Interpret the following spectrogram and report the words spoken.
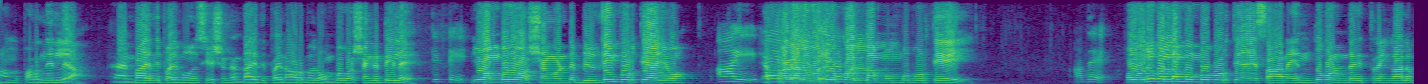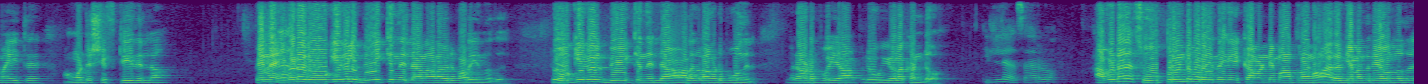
ആന്ന് പറഞ്ഞില്ല. രണ്ടായിരത്തി പതിമൂന്നിന് ശേഷം രണ്ടായിരത്തി പതിനാറ് മുതൽ ഒമ്പത് വർഷം കിട്ടിയില്ലേ? കിട്ടി. ഈ ഒമ്പത് വർഷം കൊണ്ട് ബിൽഡിംഗ് പൂർത്തിയായോ? ആയി. എത്ര കാലം ഒരു കൊല്ലം മുമ്പ് പൂർത്തിയായി? അതെ. ഓ ഒരു കൊല്ലം മുമ്പ് പൂർത്തിയായ സാധനം എന്തുകൊണ്ട് ഇത്രയും കാലമായിട്ട് അങ്ങോട്ട് ഷിഫ്റ്റ് ചെയ്തില്ല? പിന്നെ ഇവിടെ രോഗികൾ ഉപയോഗിക്കുന്നില്ല എന്നാണ് അവർ പറയുന്നത്. രോഗികൾ ഉപയോഗിക്കുന്നില്ല ആളുകൾ അങ്ങോട്ട് പോകുന്നില്ല. ഇവരവിടെ പോയി ആ രോഗികളെ കണ്ടോ? ഇല്ല സാർ അവിടെ സൂപ്രണ്ട് പറയുന്നത് കേൾക്കാൻ വേണ്ടി മാത്രമാണോ ആരോഗ്യമന്ത്രിയാവുന്നത്?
